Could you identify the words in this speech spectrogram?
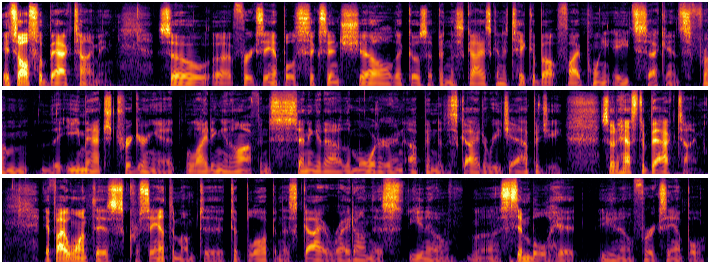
it's also back timing. So, uh, for example, a six inch shell that goes up in the sky is going to take about 5.8 seconds from the E match triggering it, lighting it off, and sending it out of the mortar and up into the sky to reach apogee. So, it has to back time. If I want this chrysanthemum to, to blow up in the sky right on this, you know, uh, cymbal hit, you know, for example,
